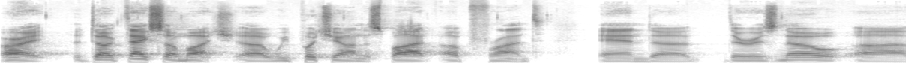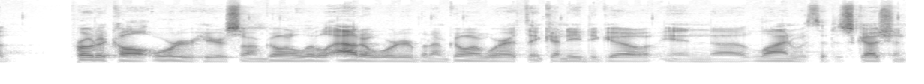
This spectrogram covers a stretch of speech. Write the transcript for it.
All right, Doug, thanks so much. Uh, we put you on the spot up front, and uh, there is no uh, protocol order here, so I'm going a little out of order, but I'm going where I think I need to go in uh, line with the discussion.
